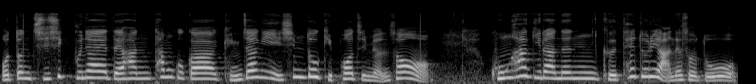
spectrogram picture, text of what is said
어떤 지식 분야에 대한 탐구가 굉장히 심도 깊어지면서 공학이라는 그 테두리 안에서도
